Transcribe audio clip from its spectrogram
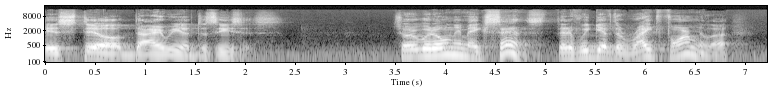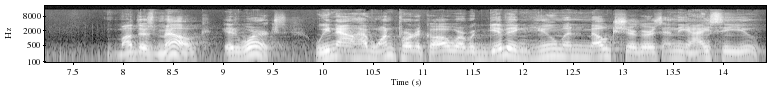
is still diarrhea diseases. So it would only make sense that if we give the right formula, mother's milk, it works. We now have one protocol where we're giving human milk sugars in the ICU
